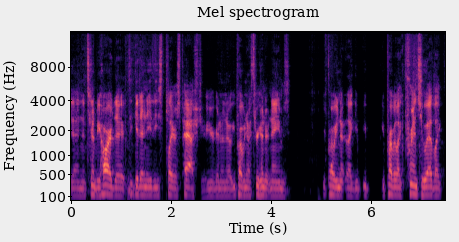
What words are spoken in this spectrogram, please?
and it's going to be hard to, to get any of these players past you. You're going to know, you probably know 300 names. You probably know, like, you, you, probably like Prince, who had like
